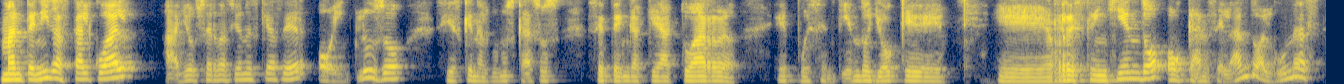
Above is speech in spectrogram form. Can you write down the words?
mantenidas tal cual, hay observaciones que hacer o incluso si es que en algunos casos se tenga que actuar, eh, pues entiendo yo que eh, restringiendo o cancelando algunas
